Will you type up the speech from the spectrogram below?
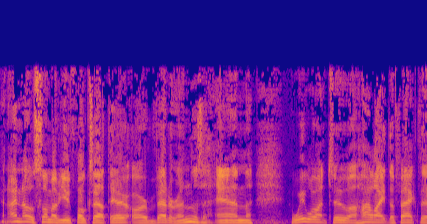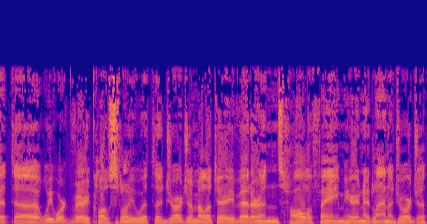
And I know some of you folks out there are veterans and we want to uh, highlight the fact that uh, we work very closely with the Georgia Military Veterans Hall of Fame here in Atlanta, Georgia,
